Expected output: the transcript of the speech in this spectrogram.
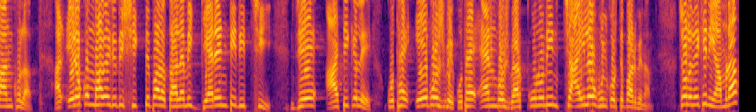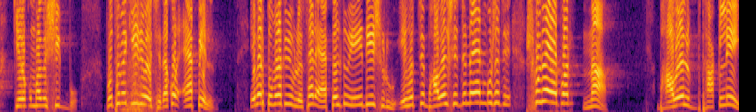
কান খোলা। আর এরকমভাবে যদি শিখতে পারো, তাহলে আমি গ্যারেন্টি দিচ্ছি যে আর্টিকেলে কোথায় এ বসবে, কোথায় অ্যান বসবে, আর কোনোদিন চাইলেও ভুল করতে পারবে না। চলো দেখে নিই আমরা কীরকমভাবে শিখব। প্রথমে কি রয়েছে? দেখো, অ্যাপেল। এবার তোমরা কি বলবে? স্যার, অ্যাপেল তো এ দিয়ে শুরু। এ হচ্ছে ভাওয়েল সেজন্য অ্যান বসেছে। সোজা ব্যাপার। না। ভাওয়েল থাকলেই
